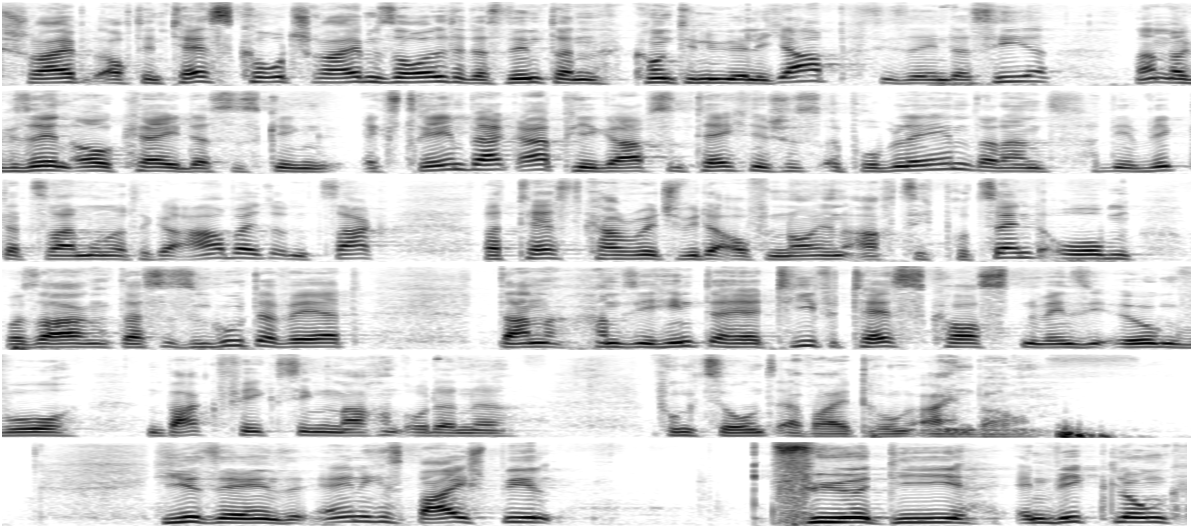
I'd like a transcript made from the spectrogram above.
schreibt, auch den Testcode schreiben sollte. Das nimmt dann kontinuierlich ab. Sie sehen das hier. Dann hat man gesehen, okay, das ist, ging extrem bergab. Hier gab es ein technisches Problem. Dann hat der Entwickler zwei Monate gearbeitet und zack, war Test Coverage wieder auf 89 Prozent oben. Wo wir sagen, das ist ein guter Wert. Dann haben Sie hinterher tiefe Testkosten, wenn Sie irgendwo ein Bugfixing machen oder eine Funktionserweiterung einbauen. Hier sehen Sie ein ähnliches Beispiel für die Entwicklung.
